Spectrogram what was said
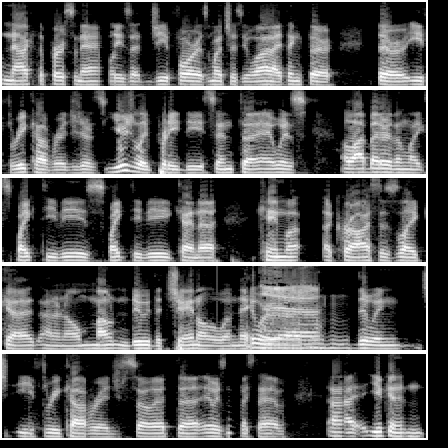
knock the personalities at G4 as much as you want. I think their their E3 coverage is usually pretty decent. Uh, it was a lot better than like Spike TV's. Spike TV kind of came up across as like uh, I don't know Mountain Dew the channel when they were Yeah. uh, doing E3 coverage. So it uh, it was nice to have. Uh, you can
